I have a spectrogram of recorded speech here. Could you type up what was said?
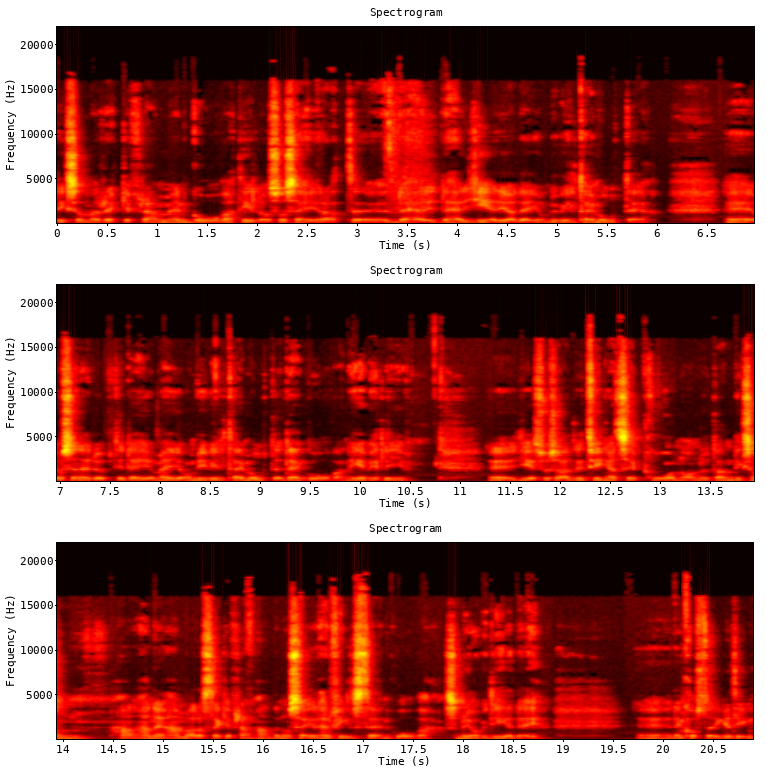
liksom räcker fram en gåva till oss och säger att eh, det här, det här ger jag dig om du vill ta emot det. Eh, Och sen är det upp till dig och mig om vi vill ta emot den gåvan, evigt liv. Eh, Jesus har aldrig tvingat sig på någon utan liksom, han, han, är, han bara sträcker fram handen och säger här finns det en gåva som jag vill ge dig. Den kostar ingenting,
